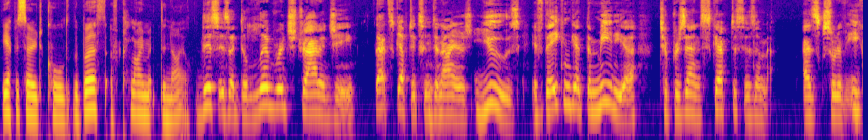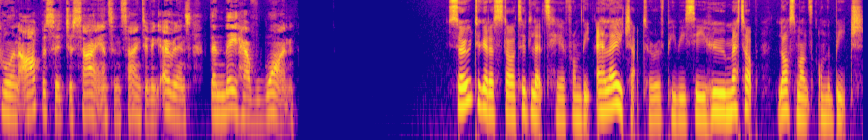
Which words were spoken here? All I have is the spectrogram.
the episode called The Birth of Climate Denial. This is a deliberate strategy that skeptics and deniers use if they can get the media to present skepticism as sort of equal and opposite to science and scientific evidence, then they have won. So, to get us started, let's hear from the LA chapter of PBC who met up last month on the beach,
